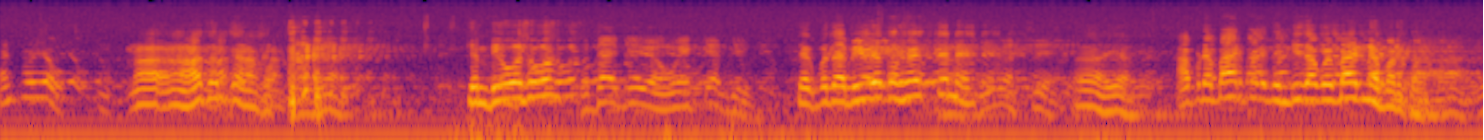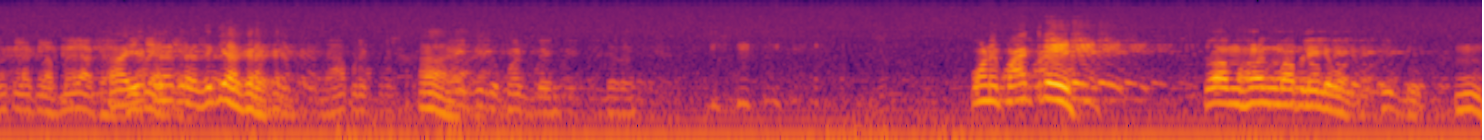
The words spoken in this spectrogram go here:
આન રાખો કેમ બીવો છો હું? એક ક્યાં બધા બીવે તો છે જ ને? હા યાર આપણે બહાર પડી દઈએ બીજા કોઈ બહાર ના પડતા. હા એકલા એકલા બેડા કરે હા એકલા એકલા જગ્યા કરે. આપણે હા. કહી દીધું ફટ દે. પોણે પાંત્રીસ. તો આમ હળંગ માપ લઈ લેવાનું. હમ.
